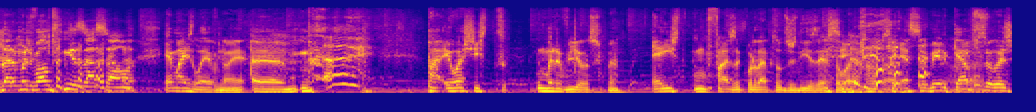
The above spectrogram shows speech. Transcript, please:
dar umas voltinhas à sala. É mais leve, não é? Ah, pá, eu acho isto maravilhoso. Pá. É isto que me faz acordar todos os dias a esta hora. É saber que há pessoas,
